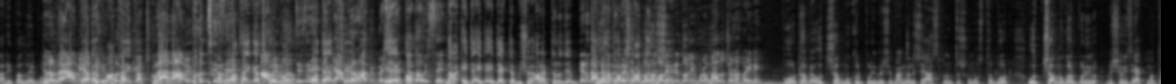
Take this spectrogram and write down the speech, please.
দাঁড়িপাল্লায় ভোট হেলাল ভাই, আমি আপনাকে মাথায় কাজ করে না, না, আমি বলছি তার মাথায় কাজ আমি বলছি যে এটা কি আপনার হাবিবের সাথে কথা হইছে? না না এটা এটা এটা একটা বিষয়। আর একটা হলো যে এটা তো আপনি ভোট হাবিব হবে ভাইয়ের সাথে কথা বলেন এটা দলীয় পুরো আলোচনা হয় নাই। ভোট হবে উৎসব মুখর পরিবেশে। বাংলাদেশে আজ পর্যন্ত সমস্ত ভোট উৎসব মুখর পরিবেশে হয়েছে একমাত্র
